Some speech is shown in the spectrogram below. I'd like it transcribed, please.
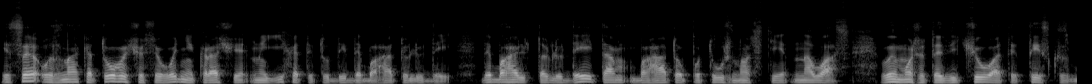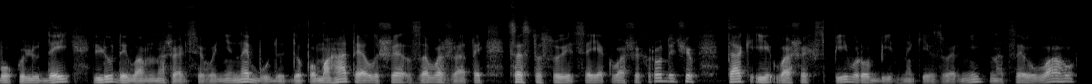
і це ознака того, що сьогодні краще не їхати туди, де багато людей. Де багато людей, там багато потужності на вас. Ви можете відчувати тиск з боку людей. Люди вам, на жаль, сьогодні не будуть допомагати, а лише заважати. Це стосується як ваших родичів, так і ваших співробітників. Зверніть на це увагу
